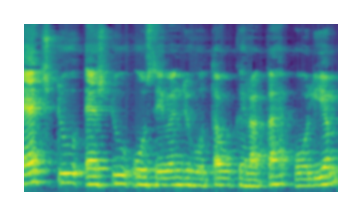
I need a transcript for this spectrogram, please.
H2H2O7 जो होता है वो कहलाता है ओलियम।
